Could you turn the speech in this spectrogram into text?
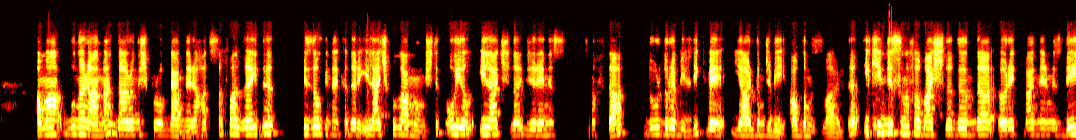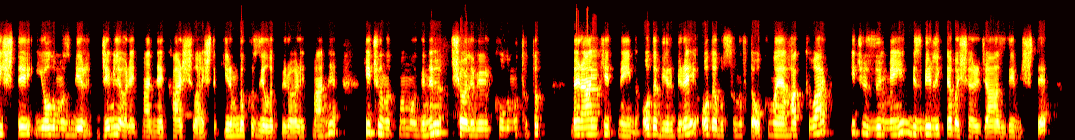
Ama buna rağmen davranış problemleri had safhadaydı. Biz o güne kadar ilaç kullanmamıştık. O yıl ilaçla Ceren'i sınıfta durdurabildik ve yardımcı bir ablamız vardı. İkinci sınıfa başladığında öğretmenlerimiz değişti. Yolumuz bir Cemil öğretmenle karşılaştık. 29 yıllık bir öğretmenle. Hiç unutmam o günü şöyle bir kolumu tutup merak etmeyin o da bir birey, o da bu sınıfta okumaya hakkı var hiç üzülmeyin biz birlikte başaracağız demişti.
